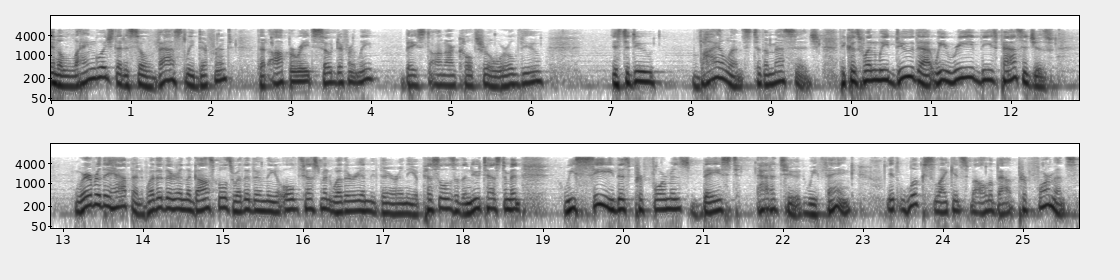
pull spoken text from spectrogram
in a language that is so vastly different, that operates so differently based on our cultural worldview, is to do violence to the message. Because when we do that, we read these passages wherever they happen, whether they're in the Gospels, whether they're in the Old Testament, whether in, they're in the epistles of the New Testament, we see this performance based attitude, we think. It looks like it's all about performance.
